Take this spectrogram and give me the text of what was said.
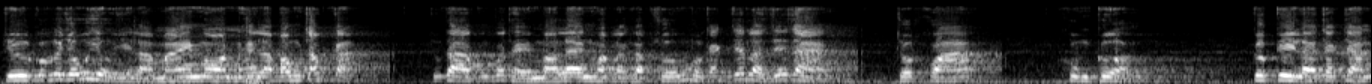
chưa có cái dấu hiệu gì là mài mòn hay là bong chóc cả. Chúng ta cũng có thể mở lên hoặc là gập xuống một cách rất là dễ dàng. Chốt khóa, khung cửa cực kỳ là chắc chắn.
